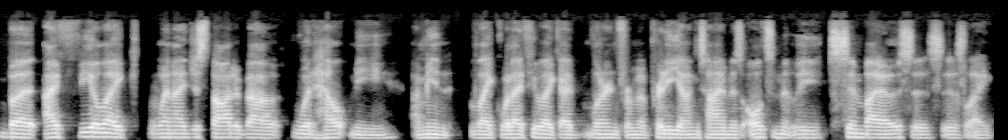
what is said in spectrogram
but i feel like when i just thought about would help me i mean like what i feel like I've learned from a pretty young time is ultimately symbiosis is like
